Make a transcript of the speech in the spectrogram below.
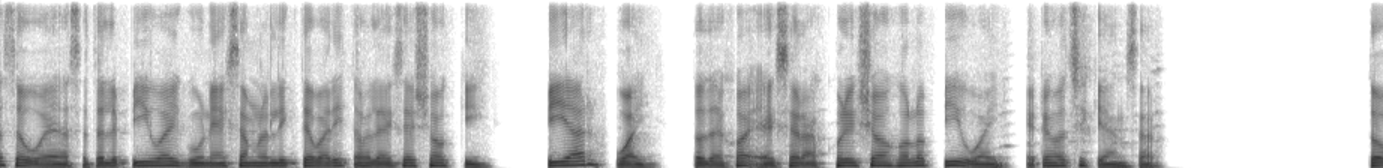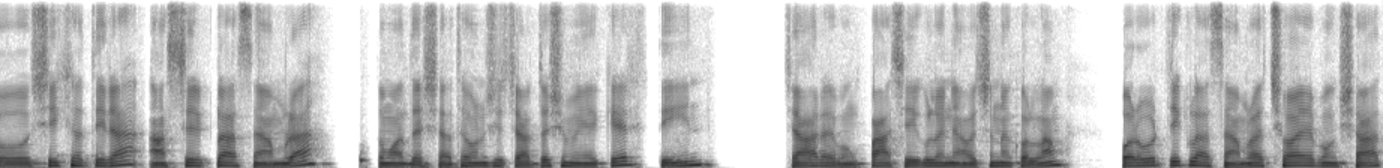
আছে ওয়াই আছে। তাহলে পি ওয়াই গুণ এক্স আমরা লিখতে পারি। তাহলে এক্সের সহগ কি? পি আর ওয়াই তো দেখো এক্সের আক্ষরিক সহগ হলো পি ওয়াই এটা হচ্ছে কি অ্যান্সার তো শিক্ষার্থীরা, আজকের ক্লাসে আমরা তোমাদের সাথে উনিশশো চার দশমিক একের তিন, চার এবং পাঁচ এইগুলো নিয়ে আলোচনা করলাম। পরবর্তী ক্লাসে আমরা ছয় এবং সাত,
